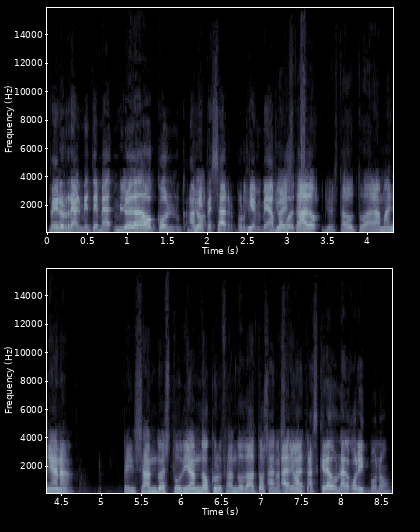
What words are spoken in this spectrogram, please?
Pero No. realmente me ha- lo he dado con, a Yo- mi pesar, porque me da yo he, estado, yo he estado toda la mañana pensando, estudiando, cruzando datos y me ha Ha- ha- un Has creado un algoritmo, ¿no?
